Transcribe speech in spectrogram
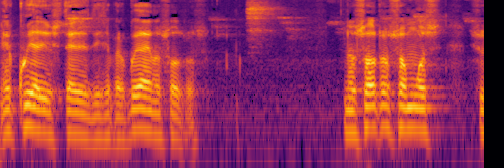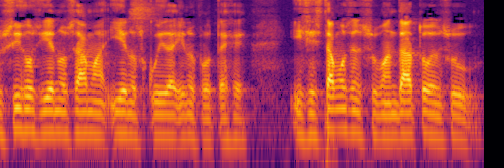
Él cuida de ustedes, dice, pero cuida de nosotros. Nosotros somos sus hijos y Él nos ama y Él nos cuida y nos protege. Y si estamos en su mandato, en su,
